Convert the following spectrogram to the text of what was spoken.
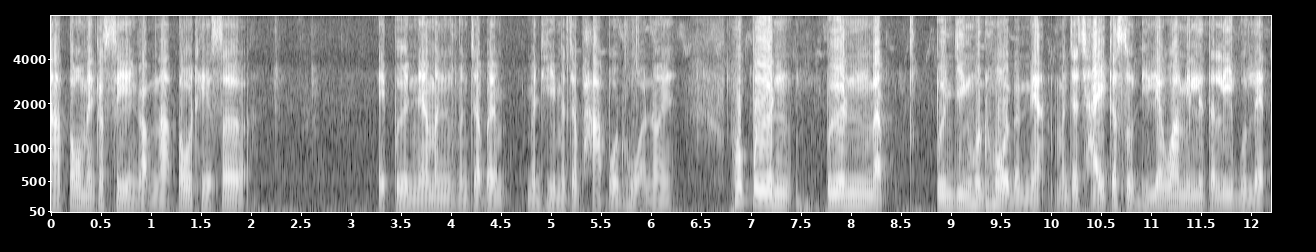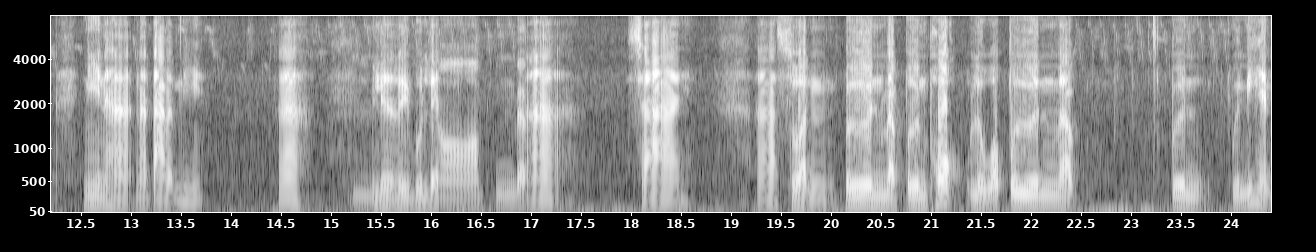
นาโต้แมกกาซีนกับนาโต้เทเซอร์ ไอปืนเนี้ยมันมันจะไปบางทีมันจะพาปวดหัวหน่อย พวกปืนปืนแบบปืนยิงโหดๆแบบเนี้ย มันจะใช้กระสุนที่เรียกว่า military bullet นี่นะฮะ หน้าตาแบบนี้ นะอืม military bullet อ๋อเป็นแบบอ่าใช่อ่าส่วนปืนแบบปืนพก หรือว่าปืนแบบปืนปืนที่เห็น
